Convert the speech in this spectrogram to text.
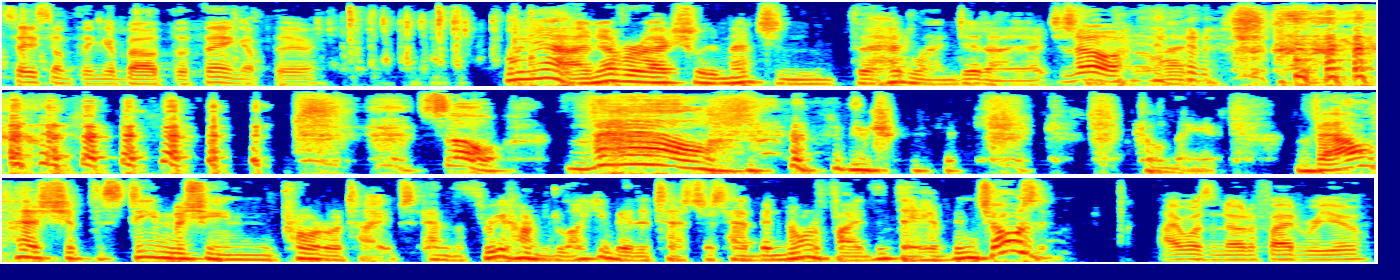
say something about the thing up there. Oh yeah, I never actually mentioned the headline, did I? I just No. went to that. so Valve, God dang it, Valve has shipped the Steam Machine prototypes, and the 300 lucky beta testers have been notified that they have been chosen. I wasn't notified. Were you?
